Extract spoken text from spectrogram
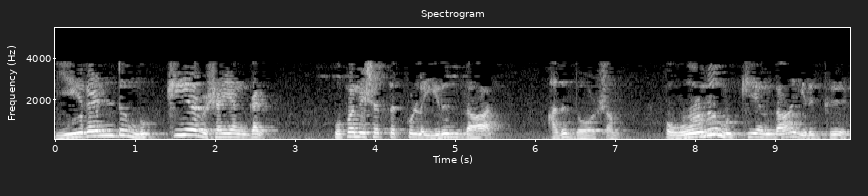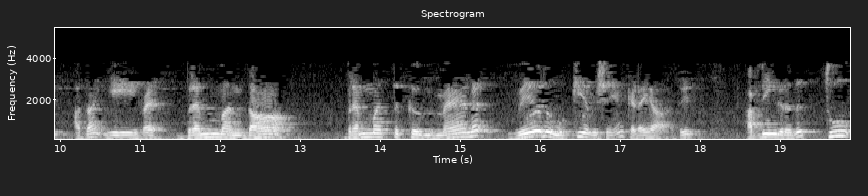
இரண்டு முக்கிய விஷயங்கள் உபனிஷத்துக்குள்ள இருந்தால் அது தோஷம். இப்போ ஒரு முக்கியம்தான் இருக்கு. அதான் ஏவ பிரம்மந்தான். பிரம்மத்துக்கு மேல வேறு முக்கிய விஷயம் கிடையாது. அப்படிங்கிறது தூ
